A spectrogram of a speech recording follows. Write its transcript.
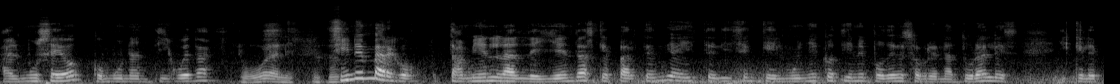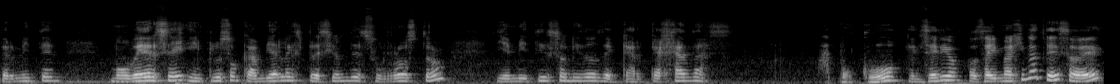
al museo como una antigüedad. Sin embargo, también las leyendas que parten de ahí te dicen que el muñeco tiene poderes sobrenaturales y que le permiten moverse, incluso cambiar la expresión de su rostro y emitir sonidos de carcajadas. ¿A poco? ¿En serio? O sea, imagínate eso, ¿eh?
